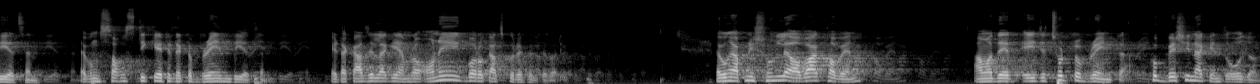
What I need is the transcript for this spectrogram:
দিয়েছেন এবং সফিস্টিকেটেড একটা ব্রেন দিয়েছেন। এটা কাজে লাগিয়ে আমরা অনেক বড় কাজ করে ফেলতে পারি। এবং আপনি শুনলে অবাক হবেন, আমাদের এই যে ছোট্ট ব্রেনটা খুব বেশি না কিন্তু ওজন।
